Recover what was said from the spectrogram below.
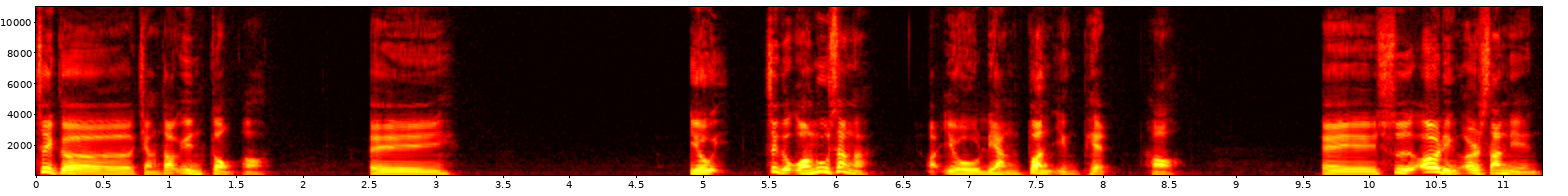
这个讲到运动啊，诶，有这个网络上啊啊有两段影片，哈，诶，是二零二三年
